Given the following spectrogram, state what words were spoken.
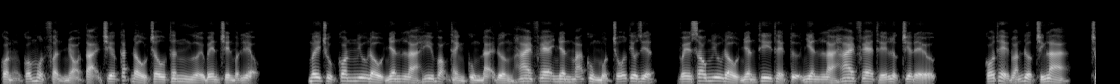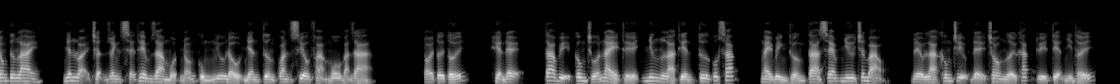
còn có một phần nhỏ tại chia cắt đầu châu thân người bên trên vật liệu mây chục con nhu đầu nhân là hy vọng thành cùng đại đường hai phe nhân mã cùng một chỗ tiêu diệt, về sau nhu đầu nhân thi thể tự nhiên là hai phe thế lực chia đều. Có thể đoán được chính là, trong tương lai, nhân loại trận doanh sẽ thêm ra một nhóm cùng nhu đầu nhân tương quan siêu phả mô bản ra. Tối tới tới, hiện đệ, ta vị công chúa này thế nhưng là thiên tư quốc sắc, ngày bình thường ta xem như chân bảo, đều là không chịu để cho người khác tùy tiện nhìn thấy,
